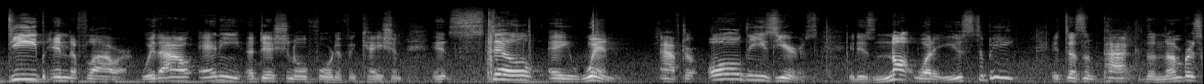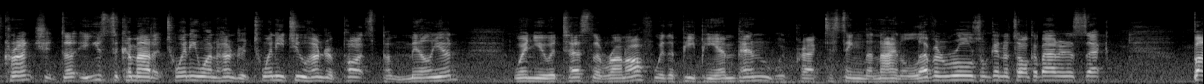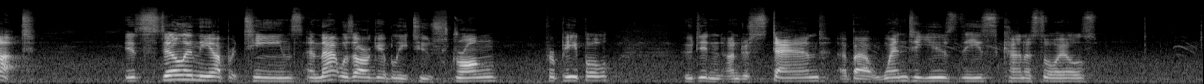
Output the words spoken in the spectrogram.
deep into flower without any additional fortification. It's still a win after all these years. It is not what it used to be. It doesn't pack the numbers crunch. It, do, it used to come out at 2100, 2200 parts per million when you would test the runoff with a ppm pen. We're practicing the 911 rules we're going to talk about in a sec. But it's still in the upper teens, and that was arguably too strong for people who didn't understand about when to use these kind of soils.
